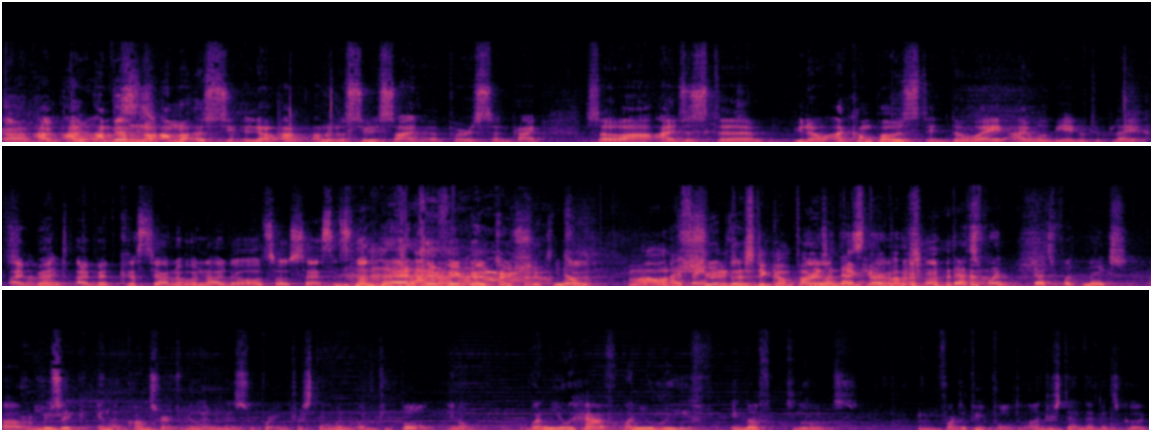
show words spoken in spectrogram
You. Oh, I'm, but I'm, I'm, I'm not, I'm not a, you know, I'm, I'm not a suicide uh, person, kind. So uh, I just, uh, you know, I composed it the way I will be able to play it. I bet I bet Cristiano Ronaldo also says it's not that difficult to shoot. You know, to- Well, I think- interesting comparison. But that's Thank you very much. that's what that's what makes uh, music in a concert really really super interesting when, when people you know when you have when you leave enough clues Hmm. for the people to understand that it's good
